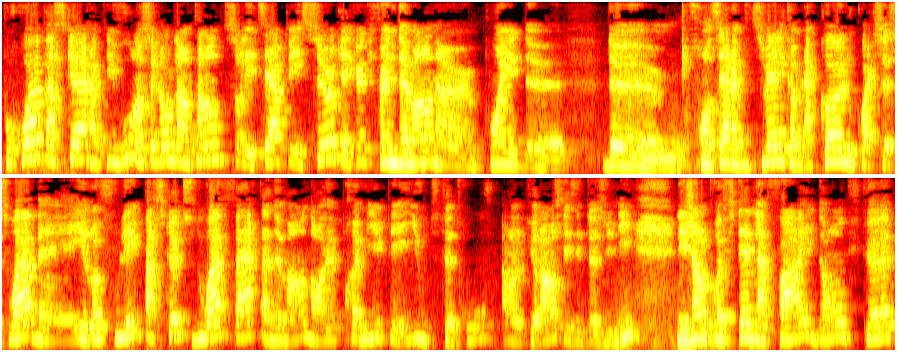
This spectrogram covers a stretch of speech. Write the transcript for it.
Pourquoi? Parce que, rappelez-vous, en selon de l'entente sur les tiers pays sûrs, quelqu'un qui fait une demande à un point de, de frontière habituelle comme la colle ou quoi que ce soit, ben, est refoulé parce que tu dois faire ta demande dans le premier pays où tu te trouves, en l'occurrence les États-Unis. Les gens profitaient de la faille, donc que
